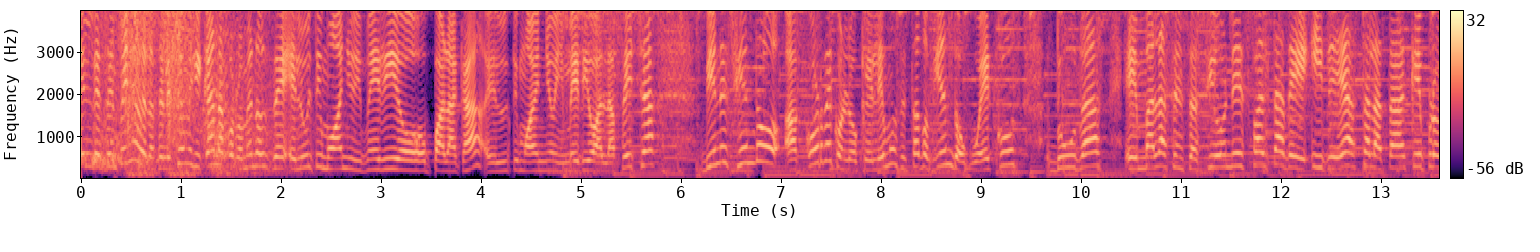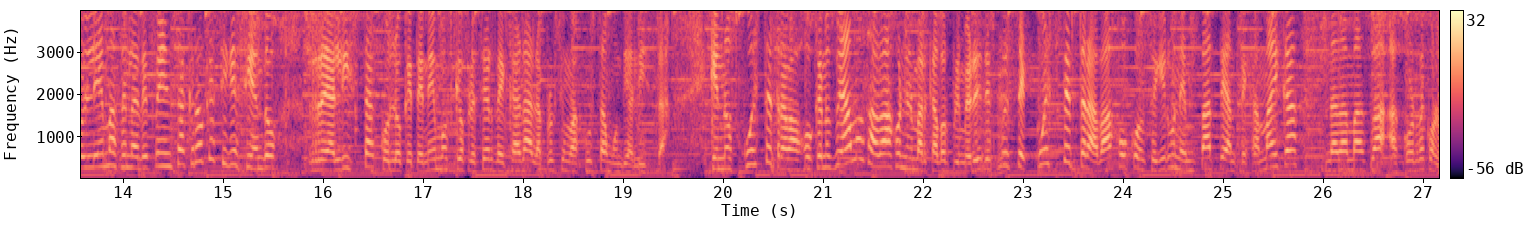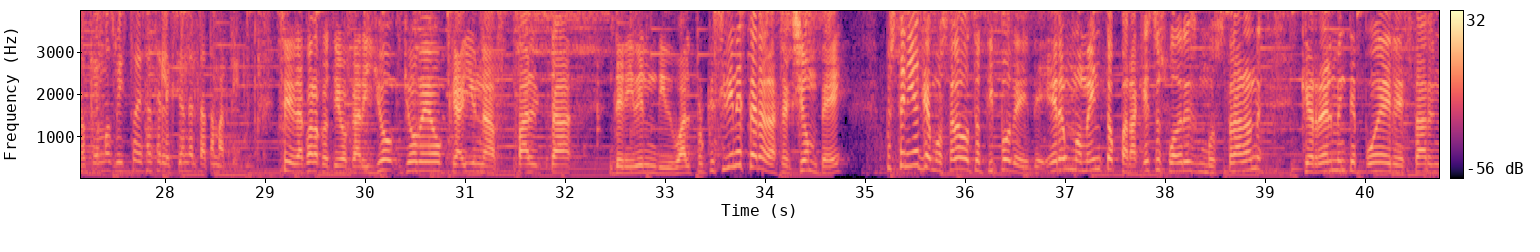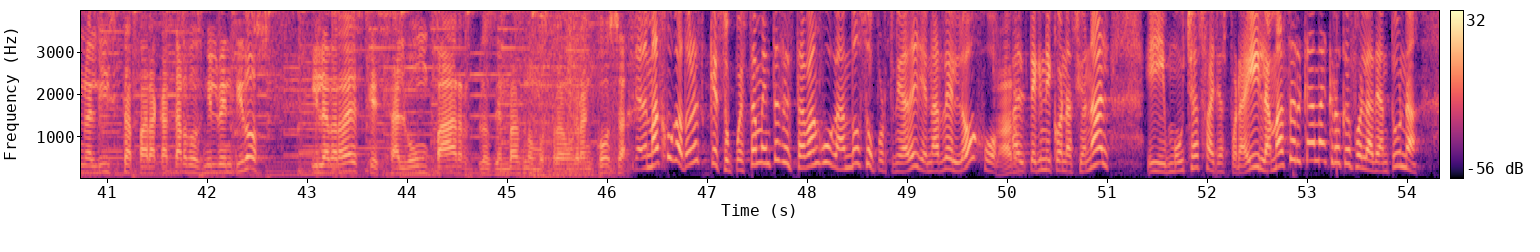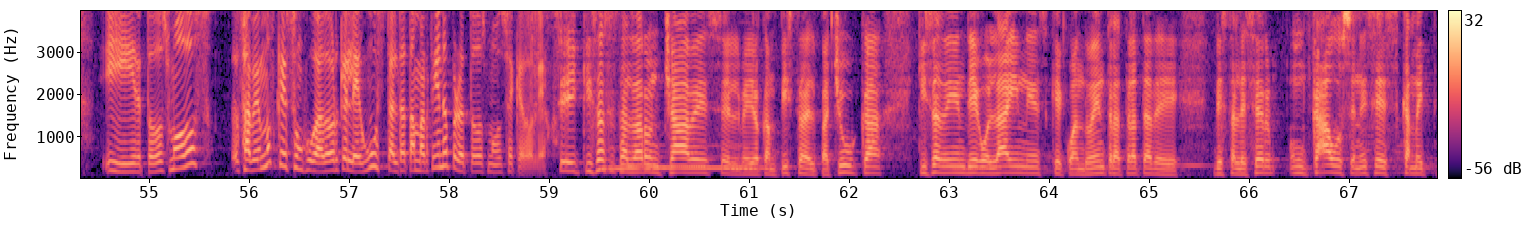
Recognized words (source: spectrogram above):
el desempeño de la selección mexicana, por lo menos del último año y medio para acá, el último año y medio a la fecha, viene siendo acorde con lo que le hemos estado viendo, huecos, dudas, eh, malas sensaciones, falta de ideas al ataque, problemas en la defensa, creo que sigue siendo realista con lo que tenemos que ofrecer de cara a la próxima justa mundialista. Que nos cueste trabajo, que nos veamos abajo en el marcador primero y después te cueste trabajo conseguir un empate ante Jamaica, nada más va acorde con lo que hemos visto de esa selección del Tata Martino. Sí, de acuerdo contigo, Cari. Yo, yo veo que hay una falta de nivel individual, porque si bien esta era la sección B, pues tenía que mostrar otro tipo de, de- Era un momento para que estos jugadores mostraran que realmente pueden estar en una lista para Qatar 2022. Y la verdad es que salvo un par, los demás no mostraron gran cosa. Y además jugadores que supuestamente se estaban jugando su oportunidad de llenarle el ojo Claro. al técnico nacional y muchas fallas por ahí. La más cercana creo que fue la de Antuna y de todos modos sabemos que es un jugador que le gusta al Tata Martino, pero de todos modos se quedó lejos. Sí, quizás se salvaron Chávez, el mediocampista del Pachuca, quizás también Diego Laines, que cuando entra trata de, de establecer un caos en ese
